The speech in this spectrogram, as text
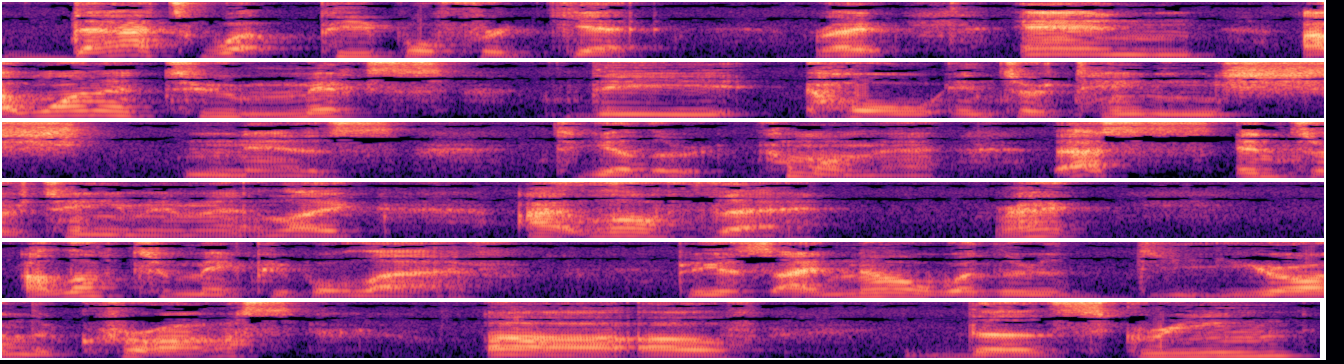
That's what people forget, right? And I wanted to mix the whole entertainingness together. Come on, man. That's entertainment, man. Like, I love that, right? I love to make people laugh because I know whether you're on the cross uh, of the screen,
